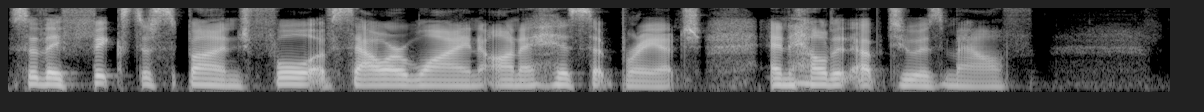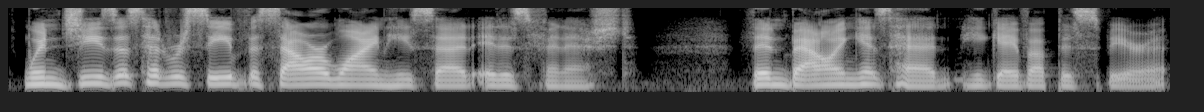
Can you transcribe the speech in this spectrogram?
So they fixed a sponge full of sour wine on a hyssop branch and held it up to his mouth. When Jesus had received the sour wine, he said, It is finished. Then, bowing his head, he gave up his spirit.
